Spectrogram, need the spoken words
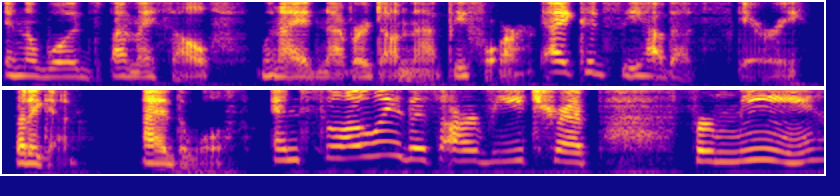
in the woods by myself when I had never done that before. I could see how that's scary. But again, I had the wolf. And slowly, this RV trip for me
